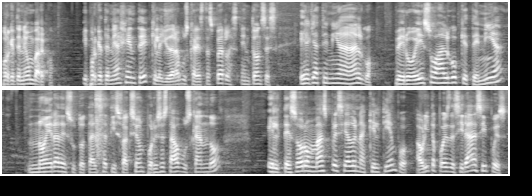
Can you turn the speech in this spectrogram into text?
Porque tenía un barco. Y porque tenía gente que le ayudara a buscar estas perlas. Entonces, él ya tenía algo. Pero eso algo que tenía no era de su total satisfacción. Por eso estaba buscando el tesoro más preciado en aquel tiempo. Ahorita puedes decir, ah, sí, pues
